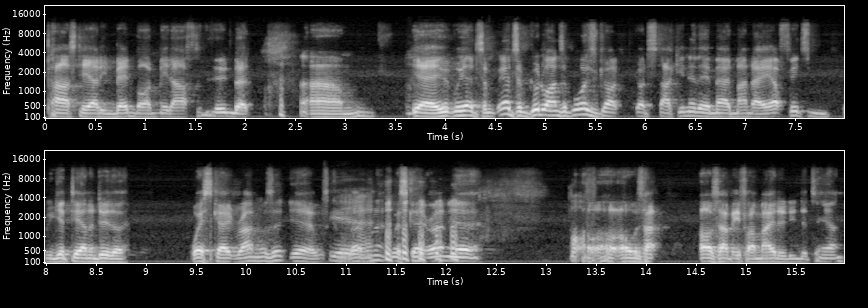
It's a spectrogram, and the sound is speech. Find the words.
passed out in bed by mid afternoon, but um, yeah, we had some we had some good ones. The boys got got stuck into their Mad Monday outfits, and we get down and do the Westgate Run. Was it? Yeah, it was called yeah. that, it? Westgate Run. Yeah, I, I was ha- I was happy if I made it into town.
